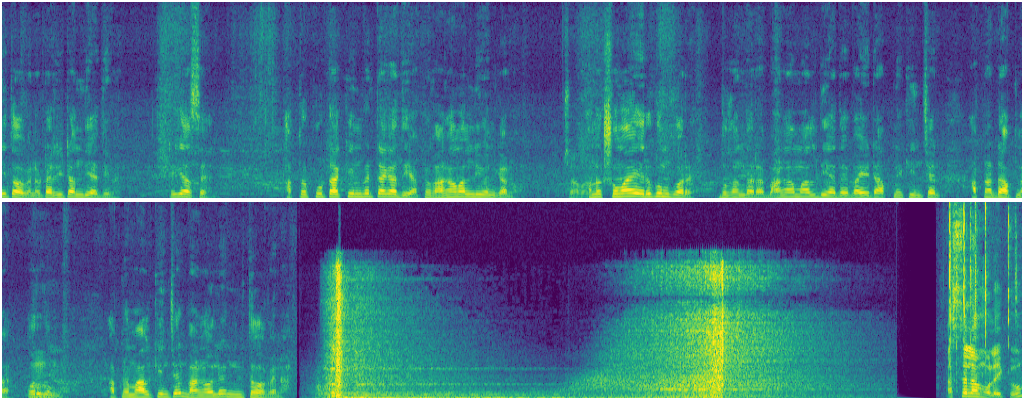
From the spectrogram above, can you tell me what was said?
নিতে হবে না ওটা রিটার্ন দিয়ে দিবেন। ঠিক আছে? আপনার প্রোডাক্ট কিনবেন টাকা দিয়ে আপনি ভাঙা মাল নেবেন কেন? অনেক সময় এরকম করে দোকানদাররা ভাঙা মাল দিয়ে দেয় ভাই এটা আপনি কিনছেন আপনারটা আপনার ওরকম না। আপনি মাল কিনছেন ভাঙা হলে নিতে হবে না। আসসালামু আলাইকুম।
